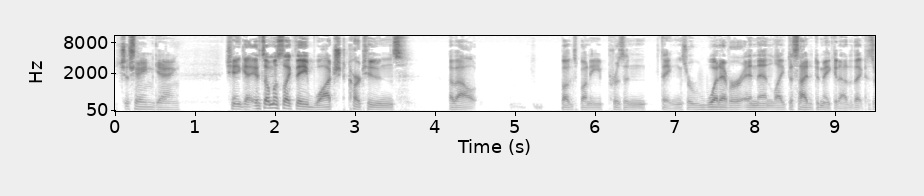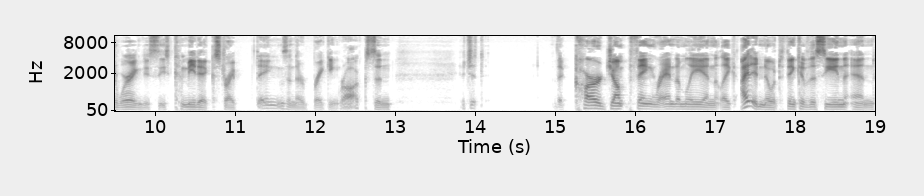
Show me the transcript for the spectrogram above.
just Chain gang. chain gang. It's almost like they watched cartoons about Bugs Bunny prison things or whatever, and then like decided to make it out of that because they're wearing these these comedic striped things and they're breaking rocks and it just the car jump thing randomly and like I didn't know what to think of the scene and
